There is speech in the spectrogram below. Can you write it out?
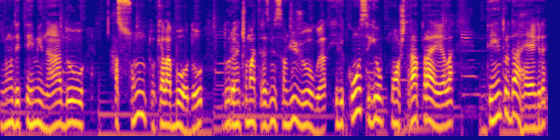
em um determinado assunto que ela abordou durante uma transmissão de jogo. Ele conseguiu mostrar para ela, dentro da regra,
